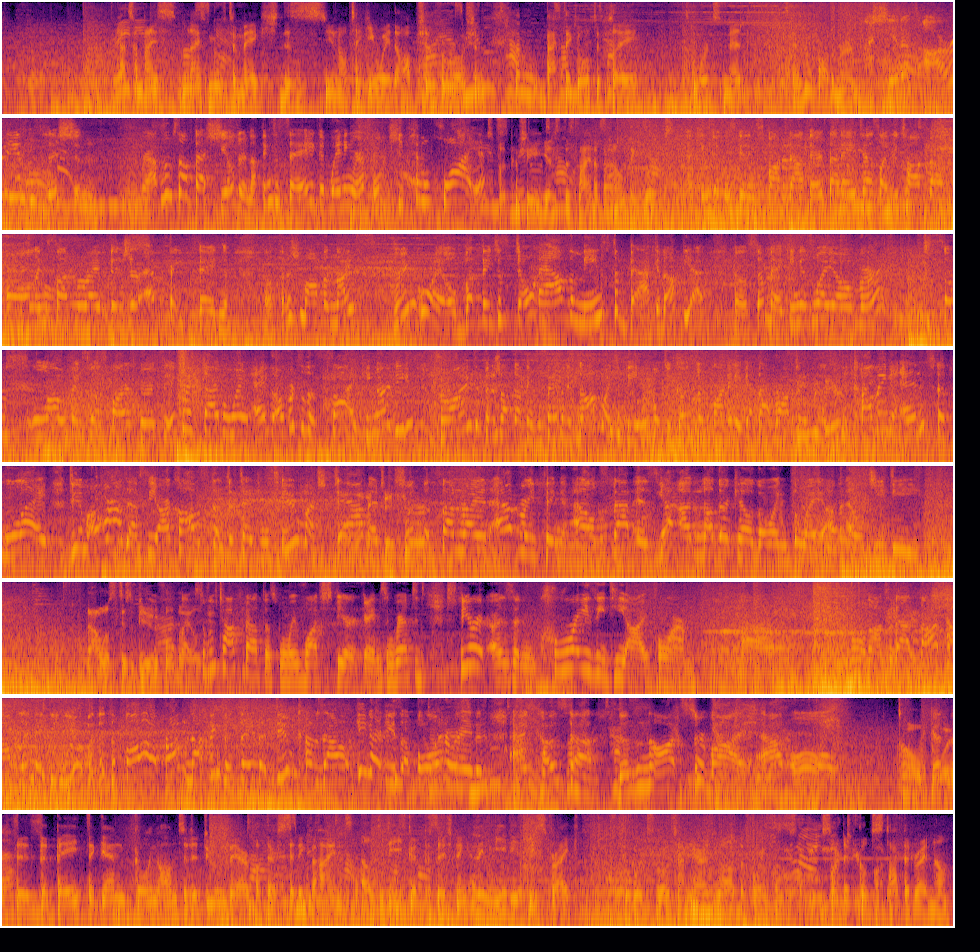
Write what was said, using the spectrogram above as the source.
That's a nice nice move to make. This is, you know, taking away the option for Roshan. And back they go to play towards mid. It's gonna be bottom room. Shiro's already in position. Grabs himself that shielder, nothing to say. Good waning rift will keep him quiet. Split pushing against this lineup, I don't think works. Yeah, King Jungle's getting spotted out. There's that A-Test like we talked about. Falling, Sunray, Fissure, everything. They'll finish him off a nice Dream Coil, but they just don't have the means to back it up yet. Costa making his way over. Just so slow thanks to those fire spirits. Icarus dive away, egg over to the side. King RD trying to finish off nothing to say, but he's not going to be able to. Costa running and get that rock coming into play. Doom over onto FCR. Costa just taking too much damage with the Sunray and everything else. That is yet another kill going the way of LGD. That was just beautiful. Yeah, so we've talked about this when we've watched Spirit games, and granted, Spirit is in crazy TI form. Um, hold on to that thought, top lane. They see you, but there's a fallout from nothing to say that Doom comes out. King RD is obliterated, and Costa does not survive at all. Oh, oh boy, the, the, bait again going on to the Doom there, but they're sitting behind LGD. Good positioning and immediately strike towards Roshan here as well before it's so difficult to stop it right now.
